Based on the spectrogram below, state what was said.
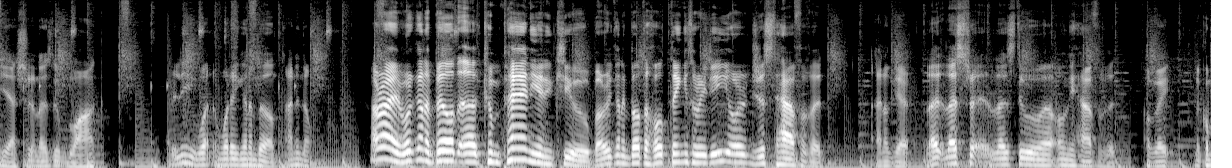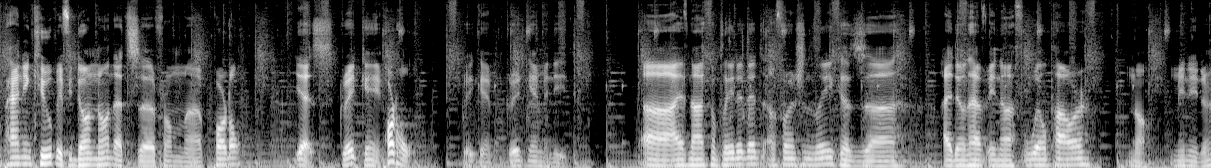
Yeah, sure, let's do block. Really? What, what are you gonna build? I don't know. Alright, we're gonna build a companion cube. Are we gonna build the whole thing 3D or just half of it? I don't care. Let, let's try, let's do uh, only half of it. Okay. The companion cube, if you don't know, that's uh, from uh, Portal. Yes, great game. Portal. Great game, great game indeed. Uh, I have not completed it, unfortunately, because uh, I don't have enough willpower. No, me neither.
